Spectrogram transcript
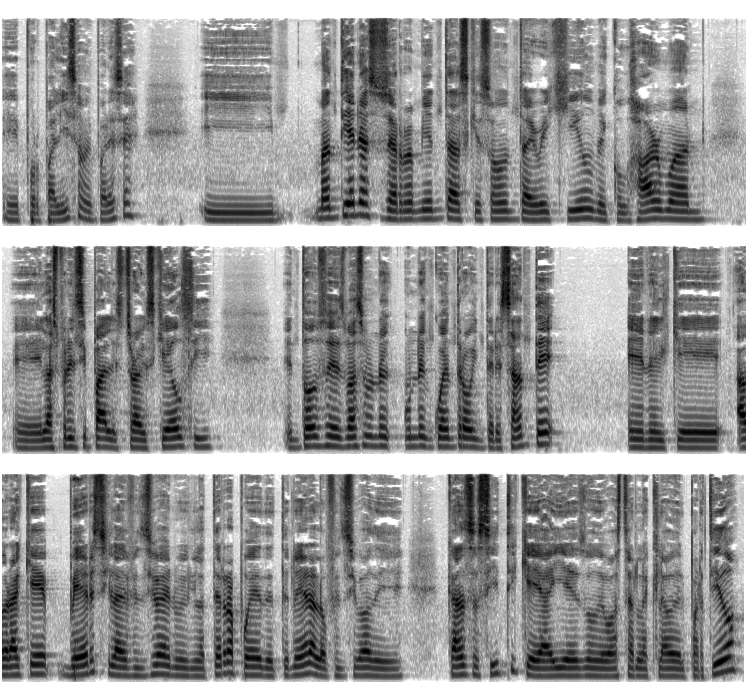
eh, por paliza, me parece. Y mantiene a sus herramientas que son Tyreek Hill, Michael Harman, eh, las principales, Travis Kelsey. Entonces va a ser un, un, encuentro interesante en el que habrá que ver si la defensiva de Nueva Inglaterra puede detener a la ofensiva de Kansas City, que ahí es donde va a estar la clave del partido.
